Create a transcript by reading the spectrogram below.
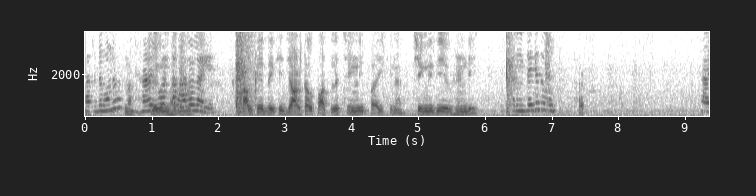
ভাতে দেবো না? না, ভর্তা ভালো লাগে। কালকে দেখি জাল টাল পাতলে চিংড়ি পাই কিনা? চিংড়ি দিয়ে ভেন্ডি। দেখে দেবো। থাক। আর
